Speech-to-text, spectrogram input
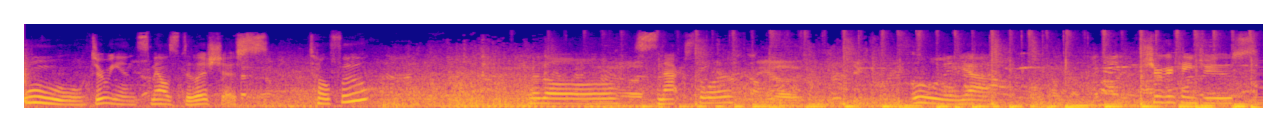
Ooh, durian smells delicious. Tofu. Little snack store. Ooh, yeah. Sugarcane juice.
